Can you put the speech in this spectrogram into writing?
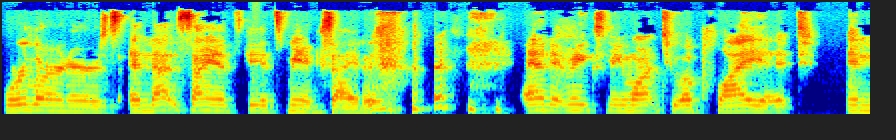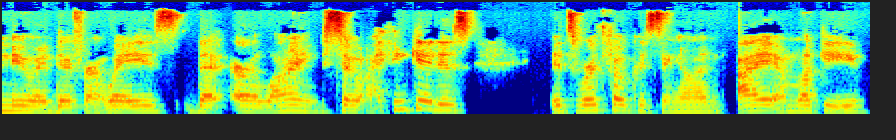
we're learners, and that science gets me excited. and it makes me want to apply it in new and different ways that are aligned. So I think it is, it's worth focusing on. I am lucky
